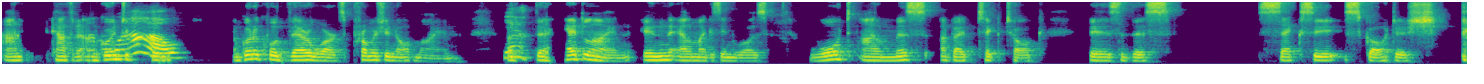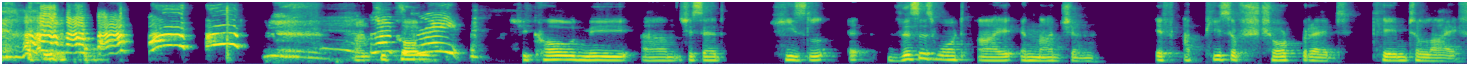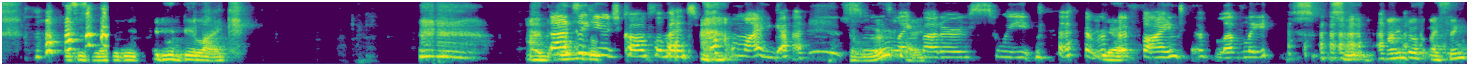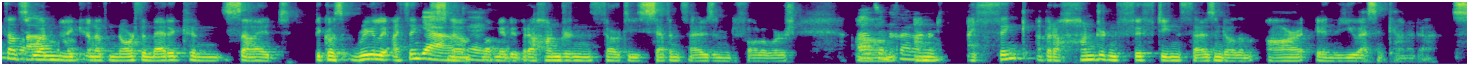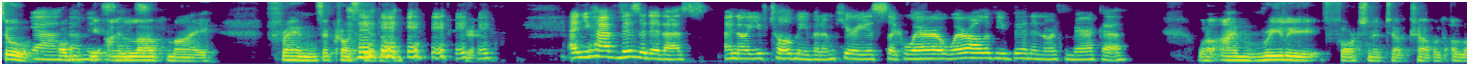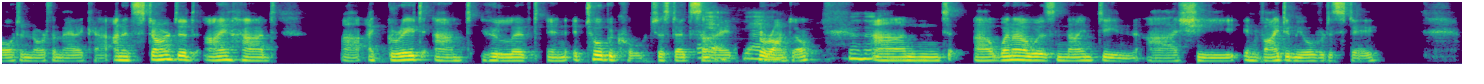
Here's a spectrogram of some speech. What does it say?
and Catharine, I'm going to quote, Oh. I'm going to quote their words. Promise you, not mine. But Yeah. the headline in the Elle magazine was, "What I'll miss about TikTok is this sexy Scottish." And she That's called- great. she called me um, she said he's uh, this is what i imagine if a piece of shortbread came to life this is what it would be like and That's a the- huge compliment. Oh my God. Smooth like butter, sweet, Yeah. refined, lovely. so kind of i think that's Wow. when my kind of north american side because really i think Yeah, now okay. got maybe about 137000 followers That's Um, incredible. and i think about 115000 of them are in the us and canada so Yeah, obviously i love my friends across the Sure. And you have visited us. I know you've told me, but I'm curious, like where where all have you been in North America? Well, I'm really fortunate to have traveled a lot in North America. And it started, I had uh, a great aunt who lived in Etobicoke, just outside Oh, yeah, yeah. Toronto. Mhm. And uh, when I was 19, uh, she invited me over to stay.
